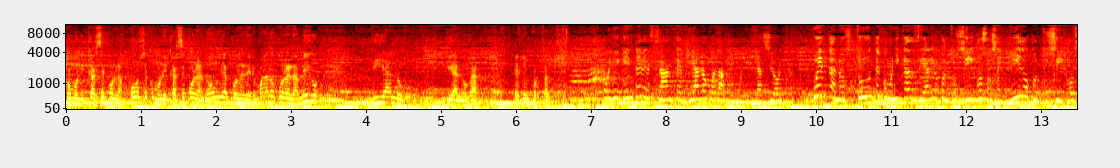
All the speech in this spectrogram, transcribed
comunicarse con la esposa, comunicarse con la novia, con el hermano, con el amigo. Diálogo, dialogar, es lo importante. Oye, qué interesante el diálogo, la comunicación. Cuéntanos, tú te comunicas diario con tus hijos o seguido con tus hijos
